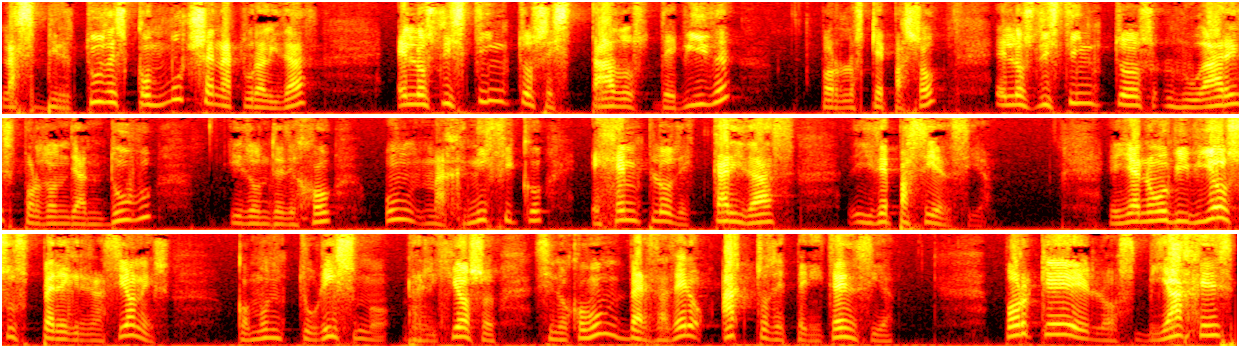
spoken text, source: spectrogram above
las virtudes con mucha naturalidad, en los distintos estados de vida por los que pasó, en los distintos lugares por donde anduvo y donde dejó un magnífico ejemplo de caridad y de paciencia. Ella no vivió sus peregrinaciones como un turismo religioso, sino como un verdadero acto de penitencia, porque los viajes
